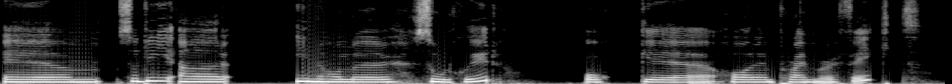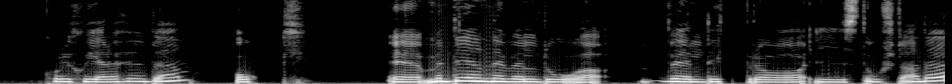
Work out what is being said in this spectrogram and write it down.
Ehm, så det är, innehåller solskydd och eh, har en primer-effekt. Korrigerar huden. Och, men den är väl då väldigt bra i storstäder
